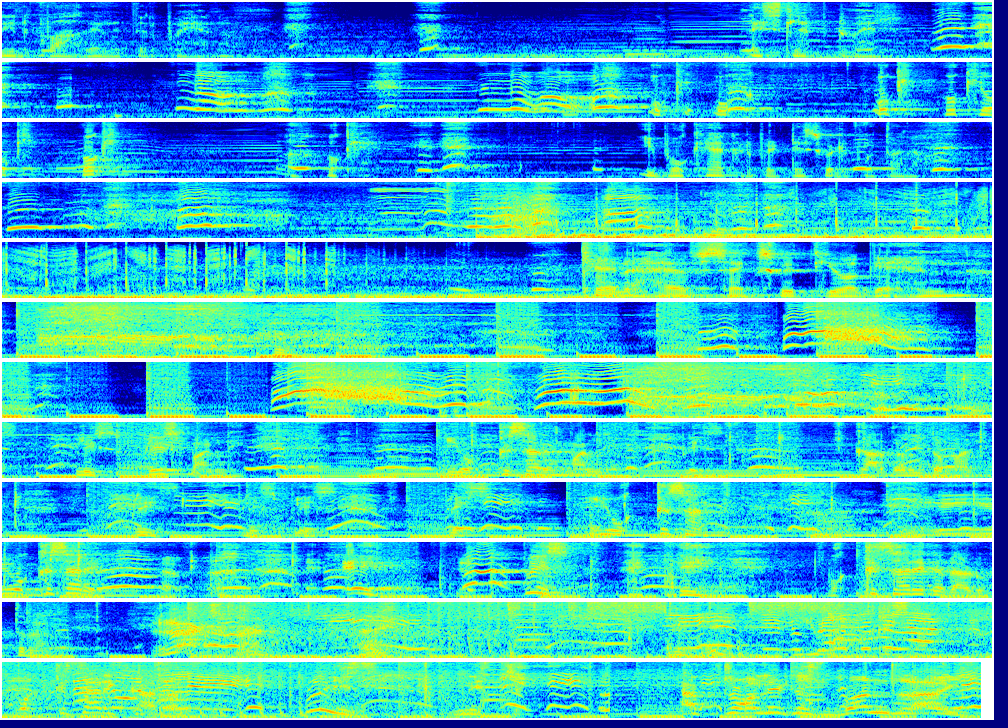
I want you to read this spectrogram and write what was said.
నేను బాగా నిద్రపోయాను. I slept well okay okay okay okay okay okay ఈ బొకే అక్కడ పెట్టేసి వెళ్ళిపోతాను. Can I have sex with you again? Please please మళ్ళీ ఈ ఒక్కసారి మళ్ళీ ప్లీజ్ కాదంతో మళ్ళీ ప్లీజ్ ప్లీజ్ ప్లీజ్ ప్లీజ్ ఈ ఒక్కసారి. ఈ ఒక్కసారి. ఏ ప్లీజ్ ఏ ఒక్కసారే కదా అడుగుతున్నాను. ఒక్కసారి కాదు. Please. After all it is one life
